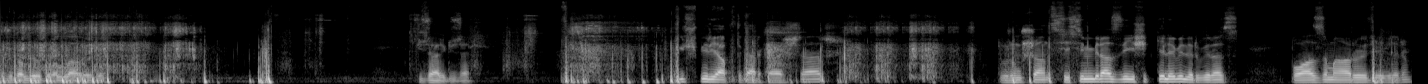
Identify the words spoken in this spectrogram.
Çocuk alıyordu vallahi böyle. Güzel güzel. 3-1 yaptık arkadaşlar. Durum şu an sesim biraz değişik gelebilir. Biraz boğazım ağrıyor diyebilirim.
